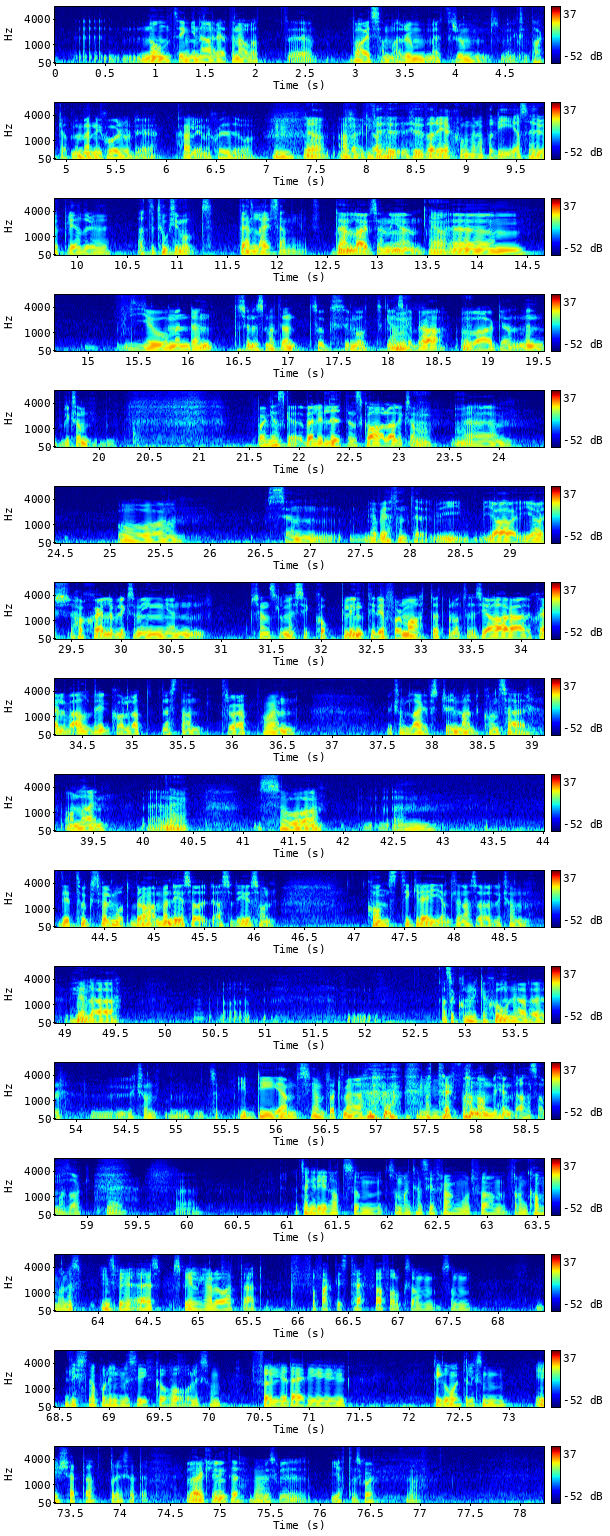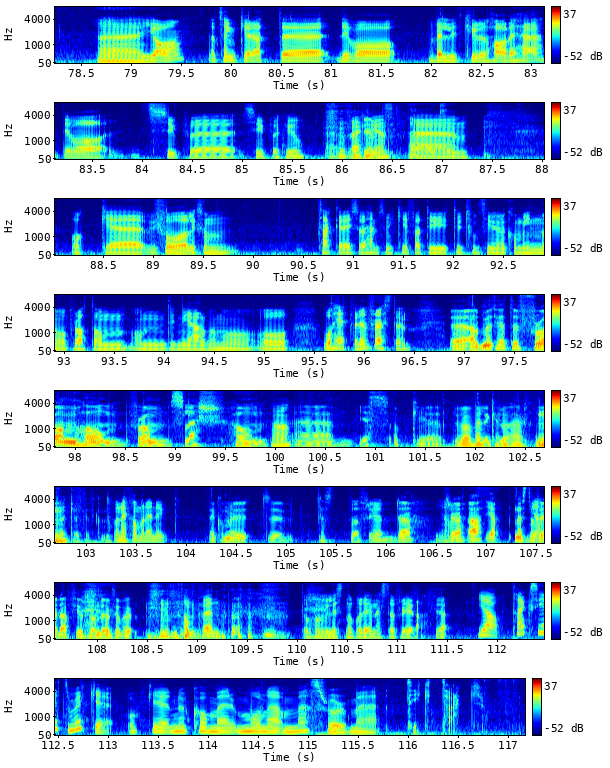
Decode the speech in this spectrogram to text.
någonting i närheten av att eh, vara i samma rum, ett rum som är liksom packat med människor och det är härlig energi och Mm. Ja. alla är För glada. hur, hur var reaktionerna på det? Alltså hur upplevde du att det togs emot? Den livesändningen. Liksom. Den livesändningen? Ja. Ehm, jo, men den kändes som att den togs emot ganska Mm. bra. Och Mm. var, men liksom på en ganska väldigt liten skala liksom. Mm. Ehm, och sen, jag vet inte. Jag, jag har själv liksom ingen känslomässig koppling till det formatet på något vis. Jag har all, själv aldrig kollat nästan, tror jag, på en liksom livestreamad konsert online. Nej. så ehm, det togs väl emot bra. Men det är så, alltså det är ju sån konstig grej egentligen. Alltså liksom hela eh, Alltså kommunikation över liksom typ i DMs jämfört med Mm. att träffa någon. Det är inte alls samma sak. Nej. Eh, Jag tänker det är något som, som man kan se fram emot för de, för de kommande inspel, äh, spelningar då att, att få faktiskt träffa folk som, som lyssnar på din musik och, och liksom följer dig. Det är ju Det går inte liksom ersätta på det sättet. verkligen inte. Nej. Det skulle bli jätteskoj. Eh, ja, jag tänker att eh, det var väldigt kul att ha dig här. Det var super, superkul. Uh, verkligen. Ja. Ehm, och vi får liksom tacka dig så hemskt mycket för att du, du tog tiden att komma in och prata om, om ditt nya album och, och vad heter den förresten? Eh, albumet heter From Home, From Slash Home. Ja. Eh, yes, och eh, det var väldigt kul att vara här. Mm. Tack att fick komma. Och när kommer den ut? Den kommer ut nästa fredag, Ja. tror jag. Ah, ja, nästa Ja. fredag, 14 oktober. Toppen! Då får vi lyssna på det nästa fredag. Ja, tack så jättemycket. Och nu kommer Mona Masror med Tic Tac.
